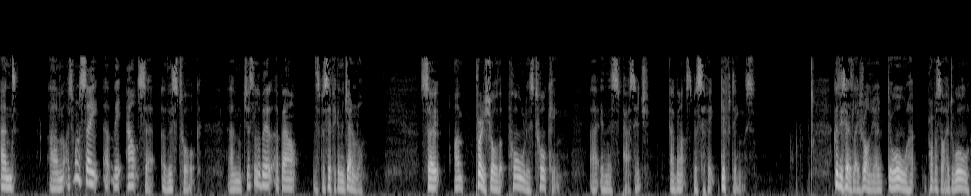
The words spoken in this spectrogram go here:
And um, I just want to say at the outset of this talk, um, just a little bit about the specific and the general. So I'm pretty sure that Paul is talking uh, in this passage about specific giftings. Because he says later on, you know, do all prophesy, do all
